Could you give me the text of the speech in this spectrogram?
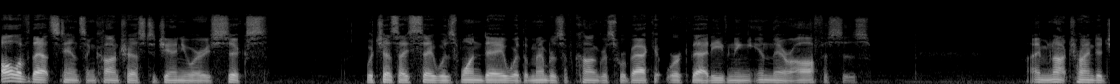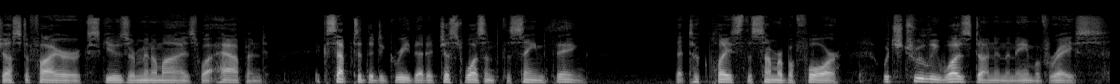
all of that stands in contrast to January 6th, which, as I say, was one day where the members of Congress were back at work that evening in their offices. I'm not trying to justify or excuse or minimize what happened, except to the degree that it just wasn't the same thing that took place the summer before, which truly was done in the name of race.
